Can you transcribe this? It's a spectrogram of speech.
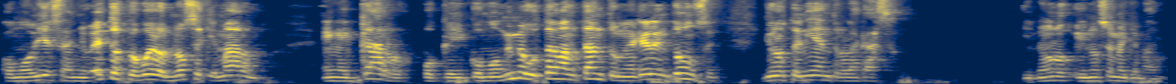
Como 10 años. Estos espejuelos no se quemaron en el carro, porque como a mí me gustaban tanto en aquel entonces, yo los tenía dentro de la casa. Y no, y no se me quemaron.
